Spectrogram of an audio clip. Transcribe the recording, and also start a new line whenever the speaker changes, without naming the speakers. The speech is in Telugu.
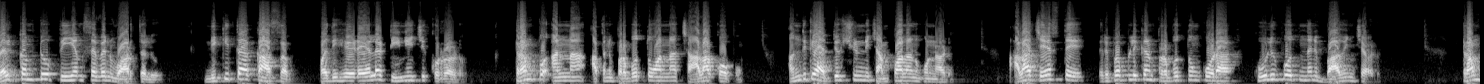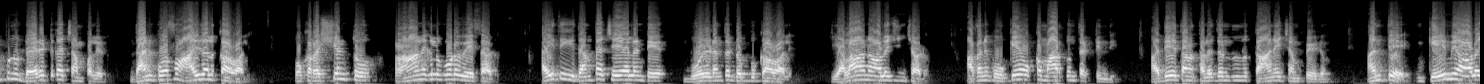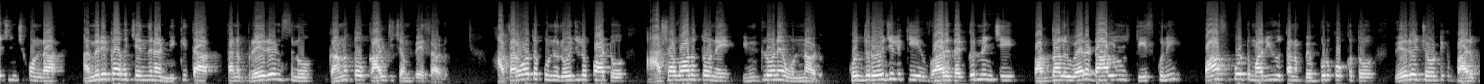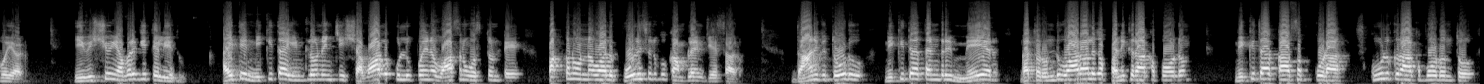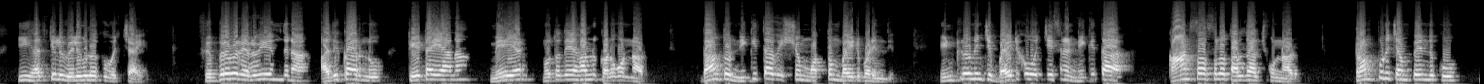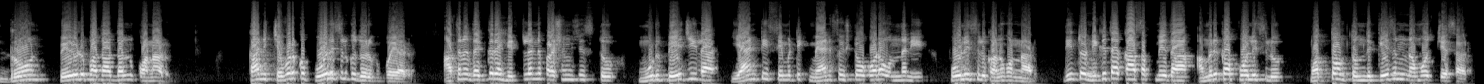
వెల్కమ్ టు పిఎం సెవెన్ వార్తలు. నికితా కాసబ్ పదిహేడేళ్ళ టీనేజ్ కుర్రాడు. ట్రంప్ అన్న అతని ప్రభుత్వం అన్న చాలా కోపం. అందుకే అధ్యక్షుడిని చంపాలనుకున్నాడు. అలా చేస్తే రిపబ్లికన్ ప్రభుత్వం కూడా కూలిపోతుందని భావించాడు. ట్రంప్ను డైరెక్ట్గా చంపలేడు దానికోసం ఆయుధాలు కావాలి. ఒక రష్యన్తో ప్రణాళికలు కూడా వేశాడు. అయితే ఇదంతా చేయాలంటే బోలెడంత డబ్బు కావాలి. ఎలా అని ఆలోచించాడు. అతనికి ఒకే ఒక్క మార్గం తట్టింది. అదే తన తల్లిదండ్రులను తానే చంపేయడం. అంతే ఇంకేమీ ఆలోచించకుండా అమెరికాకు చెందిన నిఖిత తన పేరెంట్స్ను గనతో కాల్చి చంపేశాడు. ఆ తర్వాత కొన్ని రోజుల పాటు ఆశావాలతోనే ఇంట్లోనే ఉన్నాడు. కొద్ది రోజులకి వారి దగ్గర నుంచి పద్నాలుగు వేల డాలర్లు తీసుకుని పాస్పోర్ట్ మరియు తన పెంపుడు కుక్కతో వేరే చోటికి పారిపోయాడు. ఈ విషయం ఎవరికీ తెలియదు. అయితే నిఖిత ఇంట్లో నుంచి శవాలు కుళ్ళిపోయిన వాసన వస్తుంటే పక్కన ఉన్న వాళ్ళు పోలీసులకు కంప్లైంట్ చేశారు. దానికి తోడు నిఖిత తండ్రి మేయర్ గత రెండు వారాలుగా పనికి రాకపోవడం నిఖితా కాసప్ కూడా స్కూలుకు రాకపోవడంతో ఈ హత్యలు వెలుగులోకి వచ్చాయి. ఫిబ్రవరి ఇరవై ఎనిమిదిన అధికారులు టేటయానా మేయర్ మృతదేహాలను కనుగొన్నారు. దాంతో నిఖితా విషయం మొత్తం బయటపడింది. ఇంట్లో నుంచి బయటకు వచ్చేసిన నిఖితా కాన్సాస్లో తలదాచుకున్నాడు. ట్రంప్ను చంపేందుకు డ్రోన్ పేలుడు పదార్థాలను కొన్నాడు. కానీ చివరకు పోలీసులకు దొరికిపోయాడు. అతని దగ్గర హిట్లర్ని ప్రశంసిస్తూ మూడు పేజీల యాంటీ సెమిటిక్ మేనిఫెస్టో కూడా ఉందని పోలీసులు కనుగొన్నారు. దీంతో నిఖితా కాసప్ మీద అమెరికా పోలీసులు మొత్తం తొమ్మిది కేసులు నమోదు చేశారు.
